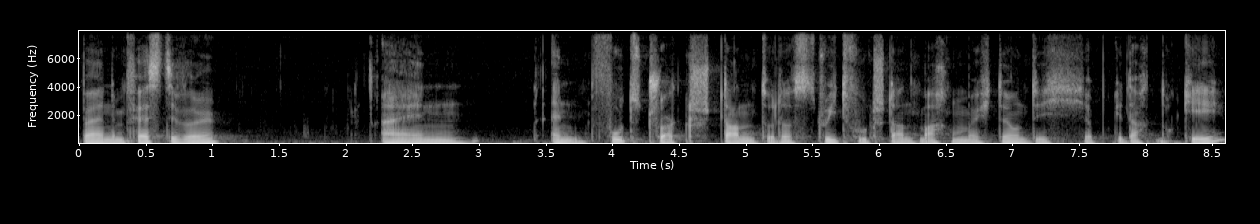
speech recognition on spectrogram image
bei einem Festival ein, ein Foodtruck-Stand oder Streetfood-Stand machen möchte. Und ich habe gedacht, okay,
